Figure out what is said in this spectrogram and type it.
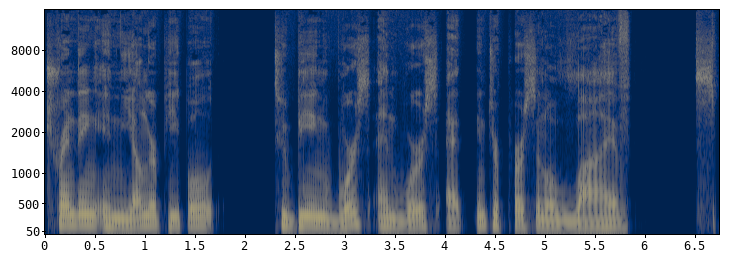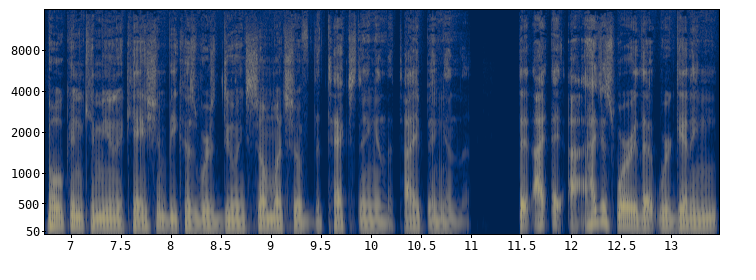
trending in younger people to being worse and worse at interpersonal live spoken communication because we're doing so much of the texting and the typing and the that I I, just worry that we're getting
